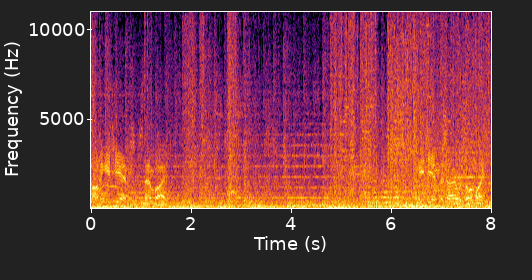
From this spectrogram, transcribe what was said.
Arming AGMs. Stand by. AGM was online.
